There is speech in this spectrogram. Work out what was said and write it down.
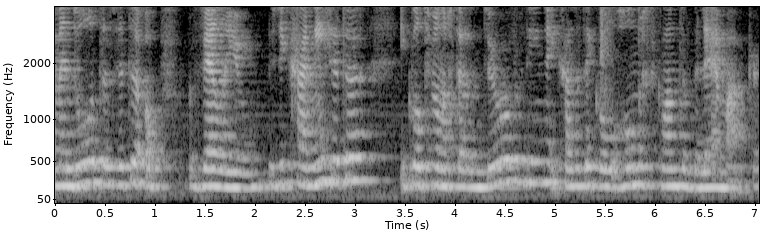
mijn doelen te zetten op value. Dus ik ga niet zetten, ik wil 200.000 euro verdienen. Ik ga zetten, ik wil 100 klanten blij maken.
